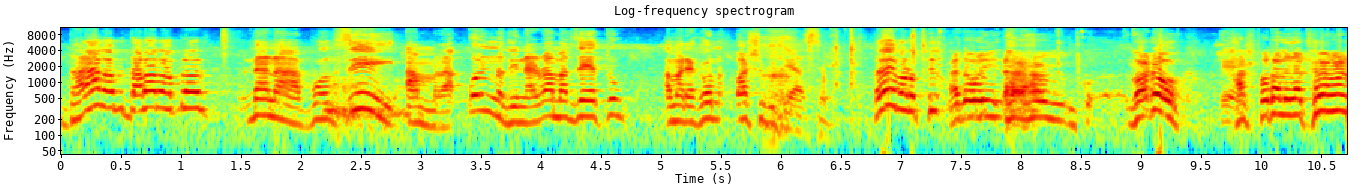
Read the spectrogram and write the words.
দাঁড়ান আপনি দাঁড়ান আপনার না না বলছি আমরা অন্যদিন আর আমার যেহেতু আমার এখন অসুবিধা আছে। এই মোটর ঠিক আচ্ছা ওই ঘটক হাসপাতালে যাচ্ছে আমার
